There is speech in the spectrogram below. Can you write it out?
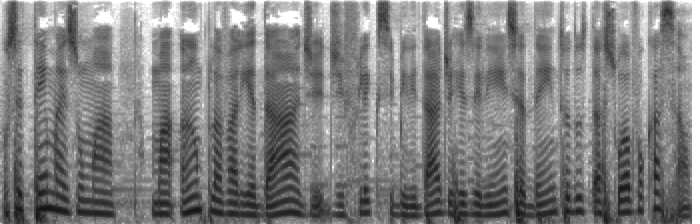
Você tem mais uma, uma ampla variedade de flexibilidade e resiliência dentro do, da sua vocação.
